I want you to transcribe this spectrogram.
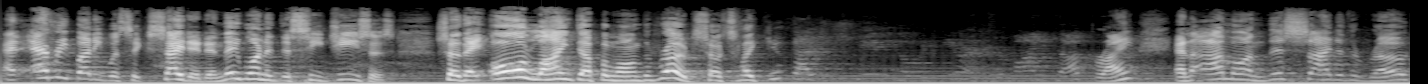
And everybody was excited and they wanted to see Jesus. So they all lined up along the road. So it's like you guys right? And I'm on this side of the road,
